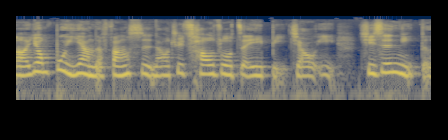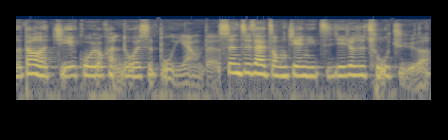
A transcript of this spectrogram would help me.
呃，用不一样的方式，然后去操作这一笔交易，其实你得到的结果有可能都会是不一样的，甚至在中间你直接就是出局了。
